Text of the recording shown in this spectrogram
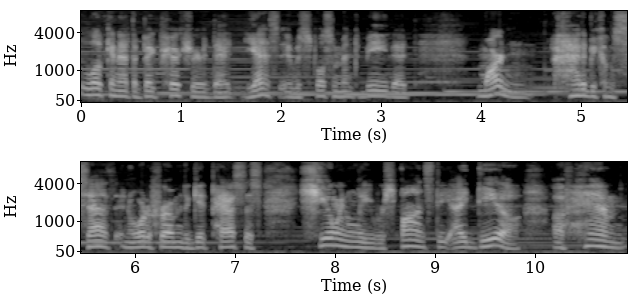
looking at the big picture. That yes, it was supposed to meant to be that Martin had to become Seth in order for him to get past this humanly response. The idea of him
